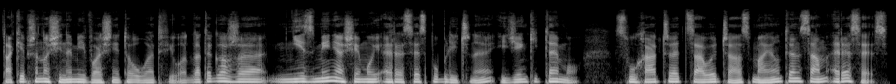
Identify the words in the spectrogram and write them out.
Takie przenosiny mi właśnie to ułatwiło, dlatego że nie zmienia się mój RSS publiczny i dzięki temu słuchacze cały czas mają ten sam RSS.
